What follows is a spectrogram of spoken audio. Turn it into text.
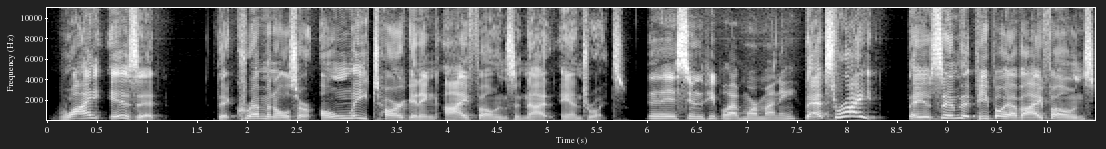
Why is it that criminals are only targeting iPhones and not Androids? They assume that people have more money. That's right. They assume that people have iPhones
